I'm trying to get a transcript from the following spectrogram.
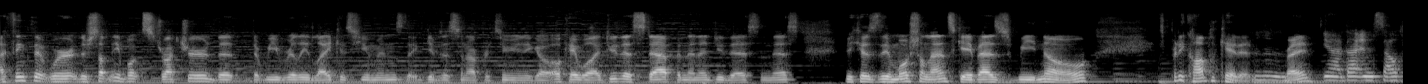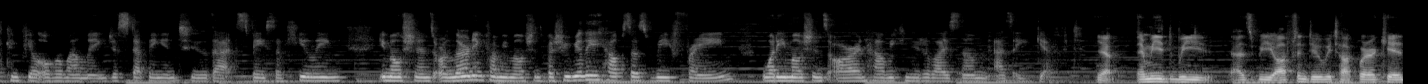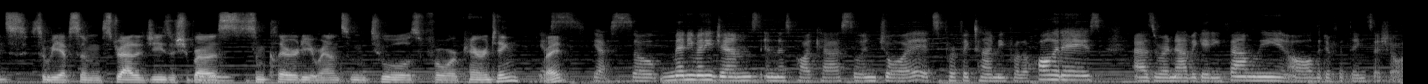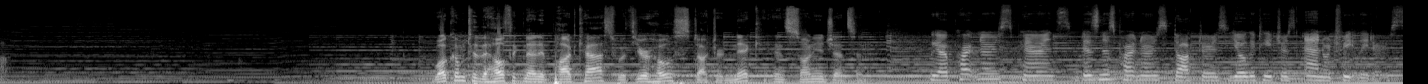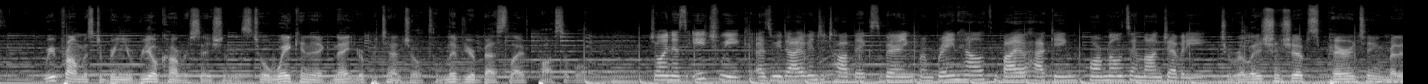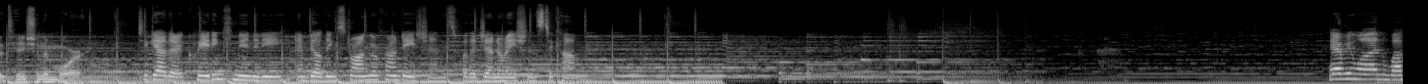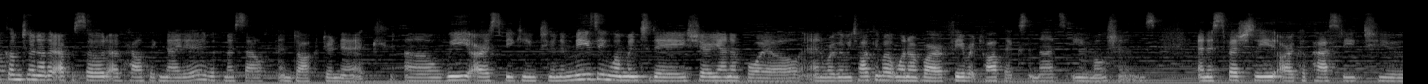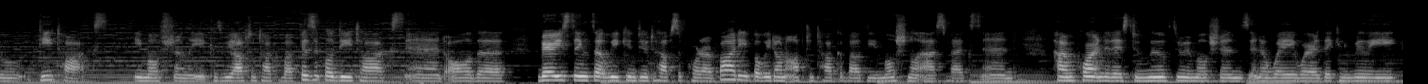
I think that we're there's something about structure that that we really like as humans that gives us an opportunity to go, okay, well, I do this step and then I do this and this, because the emotional landscape, as we know, it's pretty complicated, Mhm. right? Yeah, that in itself can feel overwhelming, just stepping into that space of healing emotions or learning from emotions. But she really helps us reframe what emotions are and how we can utilize them as a gift. Yeah, and we we as we often do, we talk about our kids. So we have some strategies, or she brought us Mhm. some clarity around some tools for parenting, Yes, right? Yes. So many, many gems in this podcast. So enjoy. It's perfect timing for the holidays as we're navigating family and all the different things that show up. Welcome to the Health Ignited podcast with your hosts, Dr. Nick and Sonia Jensen. We are partners, parents, business partners, doctors, yoga teachers, and retreat leaders. We promise to bring you real conversations to awaken and ignite your potential to live your best life possible. Join us each week as we dive into topics varying from brain health, biohacking, hormones, and longevity. To relationships, parenting, meditation, and more. Together, creating community and building stronger foundations for the generations to come. Hey everyone, welcome to another episode of Health Ignited with myself and Dr. Nick. Uh, we are speaking to an amazing woman today, Sherianna Boyle, and we're going to be talking about one of our favorite topics, and that's emotions, and especially our capacity to detox emotionally, because we often talk about physical detox and all the various things that we can do to help support our body, but we don't often talk about the emotional aspects and how important it is to move through emotions in a way where they can really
